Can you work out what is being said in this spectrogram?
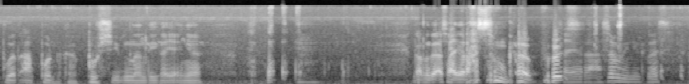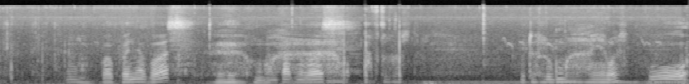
buat abon gabus ini nanti kayaknya kalau nggak sayur asem gabus Saya rasem ini, Bos. Nah, babonnya, Bos. Mantap, Bos. mantap tuh bos. Udah lumayan bos. Uh,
